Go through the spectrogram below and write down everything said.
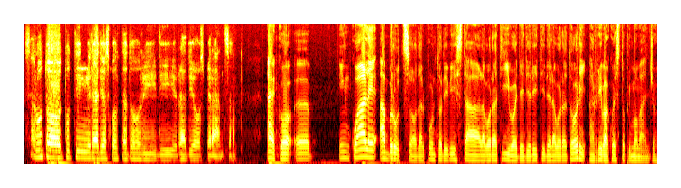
Saluto tutti i radioascoltatori di Radio Speranza. Ecco, eh, in quale Abruzzo dal punto di vista lavorativo e dei diritti dei lavoratori arriva questo primo maggio?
